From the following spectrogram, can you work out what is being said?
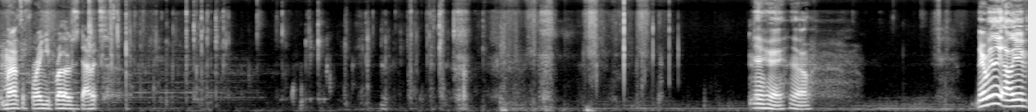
I might have the Ferengi brothers, damn it. Okay, no. There are really other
